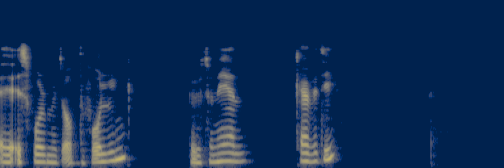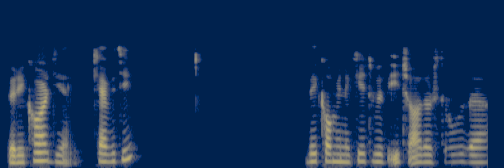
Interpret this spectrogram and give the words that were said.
Uh, is formed of the following peritoneal cavity, pericardial cavity. They communicate with each other through the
